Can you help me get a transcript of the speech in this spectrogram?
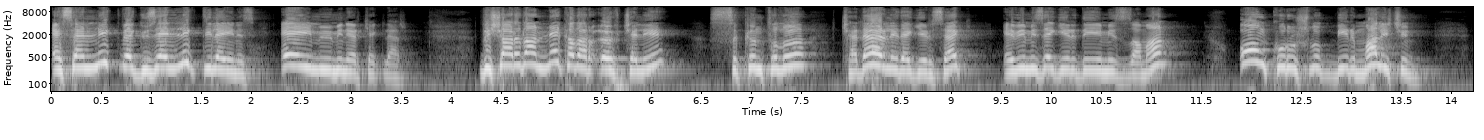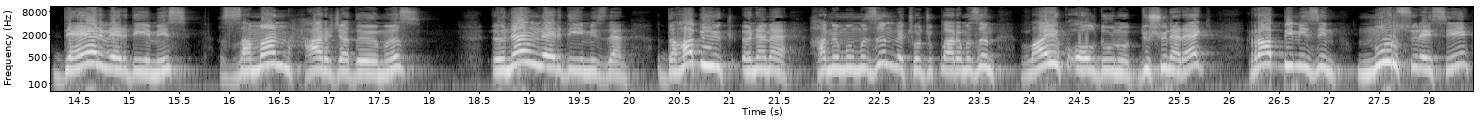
esenlik ve güzellik dileyiniz ey mümin erkekler. Dışarıdan ne kadar öfkeli, sıkıntılı, kederli de girsek evimize girdiğimiz zaman 10 kuruşluk bir mal için değer verdiğimiz, zaman harcadığımız, önem verdiğimizden daha büyük öneme hanımımızın ve çocuklarımızın layık olduğunu düşünerek Rabbimizin Nur suresi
